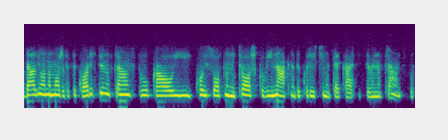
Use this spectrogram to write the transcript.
da li ona može da se koristi u inostranstvu kao i koji su osnovni troškovi i naknade korišćenja te kartice u inostranstvu.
